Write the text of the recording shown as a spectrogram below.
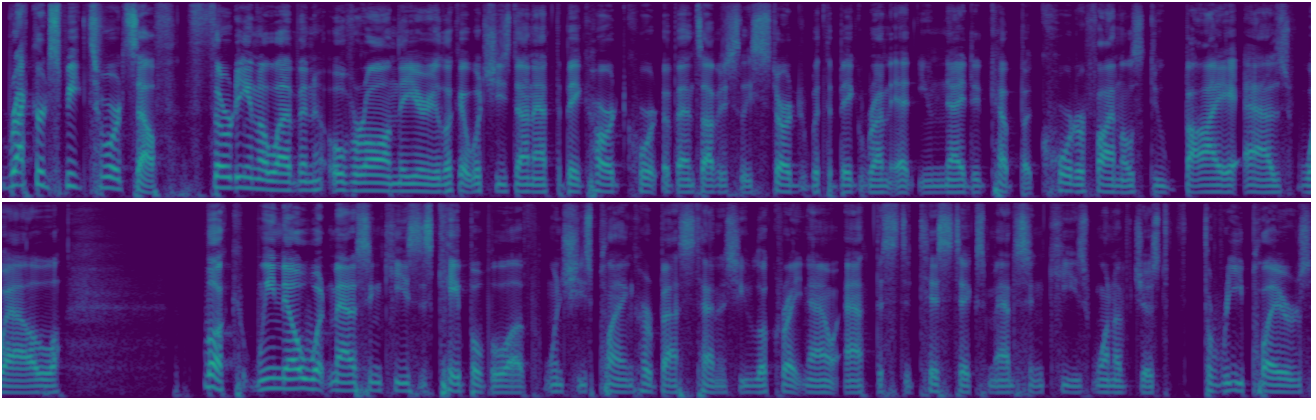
record speaks for itself. 30 and 11 overall in the year. You look at what she's done at the big hard court events. Obviously started with a big run at united cup but quarterfinals dubai as well. Look we know what madison keys is capable of when she's playing her best tennis. You look right now at the statistics. Madison keys one of just three players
